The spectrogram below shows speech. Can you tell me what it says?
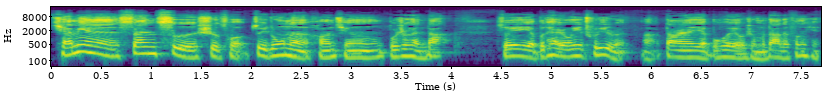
前面三次试错，最终呢行情不是很大，所以也不太容易出利润啊，当然也不会有什么大的风险。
